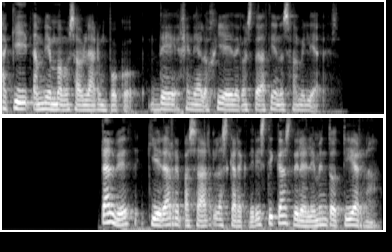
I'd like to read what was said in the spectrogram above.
aquí también vamos a hablar un poco de genealogía y de constelaciones familiares. Tal vez quieras repasar las características del elemento tierra,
